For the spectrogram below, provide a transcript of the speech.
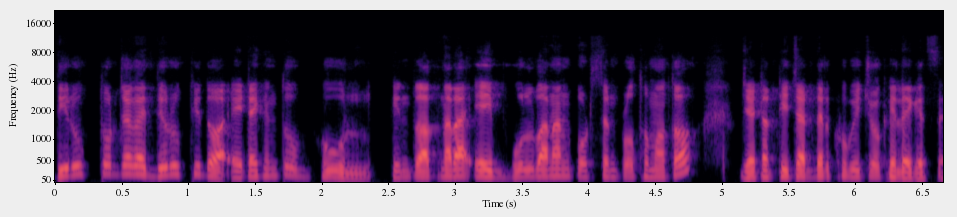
দ্বিরুক্তর জায়গায় দ্বিরুক্তি দেওয়া, এটা কিন্তু ভুল। কিন্তু আপনারা এই ভুল বানান করছেন প্রথমত, যেটা টিচারদের খুবই চোখে লেগেছে।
